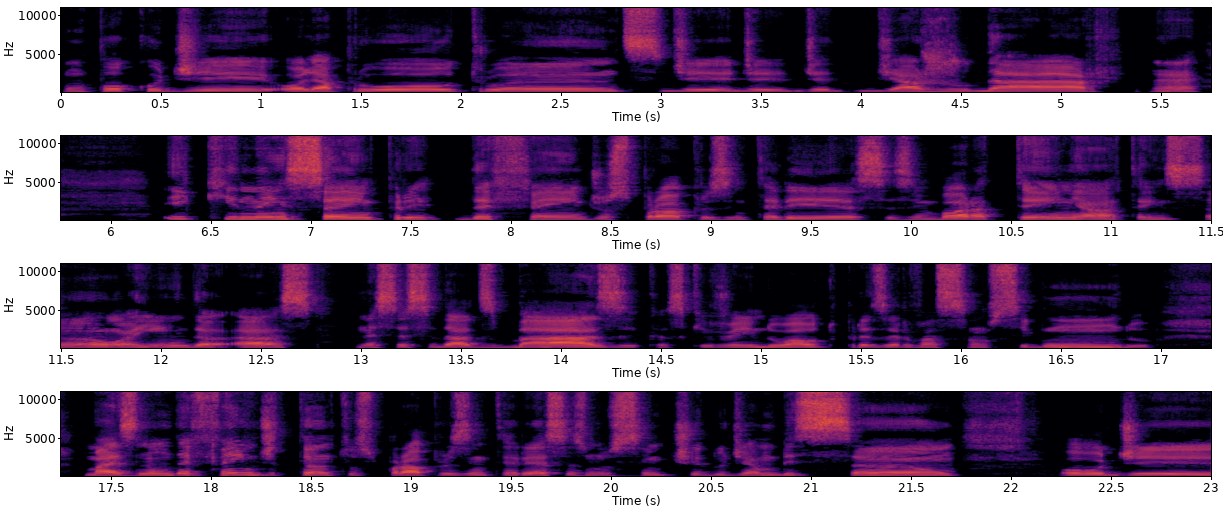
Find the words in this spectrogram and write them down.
um pouco de olhar para o outro antes, de, de, de, de ajudar, né? E que nem sempre defende os próprios interesses, embora tenha atenção ainda às necessidades básicas que vêm do autopreservação, segundo, mas não defende tanto os próprios interesses no sentido de ambição ou de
